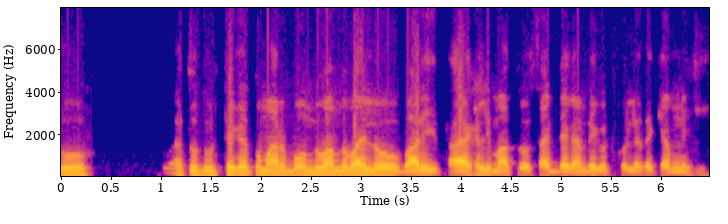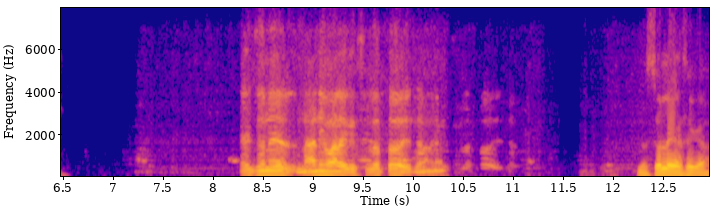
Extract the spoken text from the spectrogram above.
তো এত দূর থেকে তোমার বন্ধু-বান্ধব আইলো বাড়ি তারা খালি মাত্র ৪ টা গান রেকর্ড করলে তা কেমনে কি? একজনের নানি মারা গেছিল তো এজন্য। না চলে গেছে গা?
